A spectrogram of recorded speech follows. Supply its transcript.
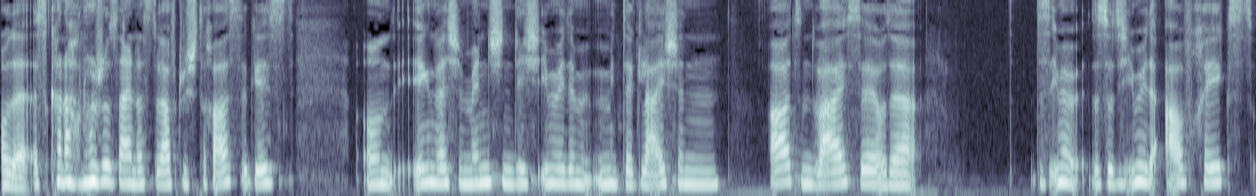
Oder es kann auch nur schon sein, dass du auf die Straße gehst und irgendwelche Menschen dich immer wieder mit der gleichen Art und Weise oder dass, immer, dass du dich immer wieder aufregst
